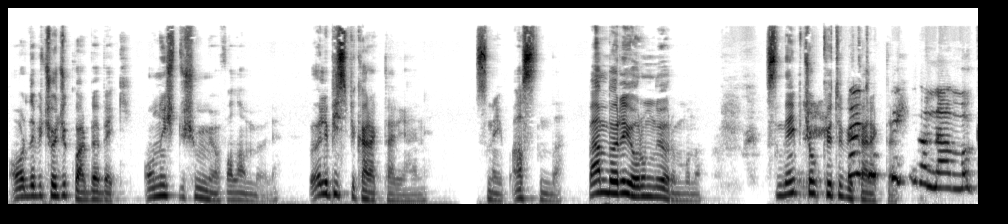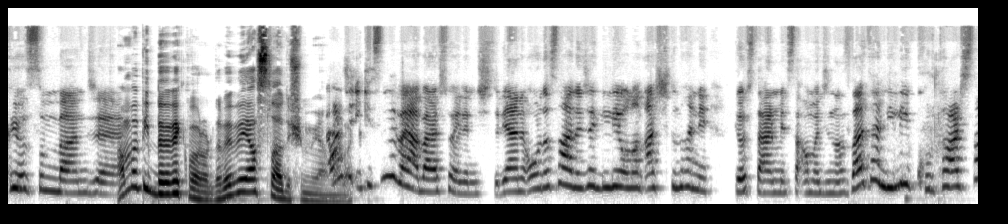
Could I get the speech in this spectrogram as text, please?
Orada bir çocuk var bebek. Onu hiç düşünmüyor falan böyle. Böyle pis bir karakter yani. Snape aslında. Ben böyle yorumluyorum bunu. Snape çok kötü bir karakter. Tek yönden bakıyorsun bence. Ama bir bebek var orada. Bebeği asla düşünmüyor ama Bence bak. ikisini beraber söylemiştir. Yani orada sadece Lily'ye olan aşkını hani göstermesi amacına. Zaten Lily'yi kurtarsa.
